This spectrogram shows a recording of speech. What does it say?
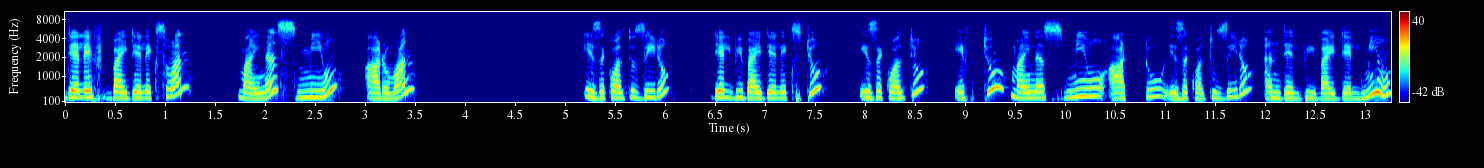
del f by del x1 minus mu r1 is equal to 0. Del v by del x2 is equal to f2 minus mu r2 is equal to 0. And del v by del mu,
